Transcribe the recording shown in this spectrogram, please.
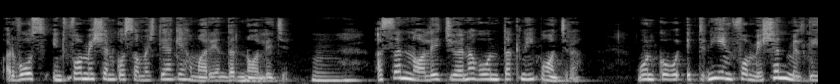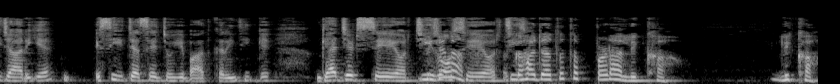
اور وہ اس انفارمیشن کو سمجھتے ہیں کہ ہمارے اندر نالج ہے۔ اصل نالج جو ہے نا وہ ان تک نہیں پہنچ رہا۔ وہ ان کو اتنی انفارمیشن ملتی جا رہی ہے۔ اسی جیسے جو یہ بات کری تھی کہ گیجٹ سے اور چیزوں سے اور کہا جاتا تھا پڑھا لکھا لکھا۔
